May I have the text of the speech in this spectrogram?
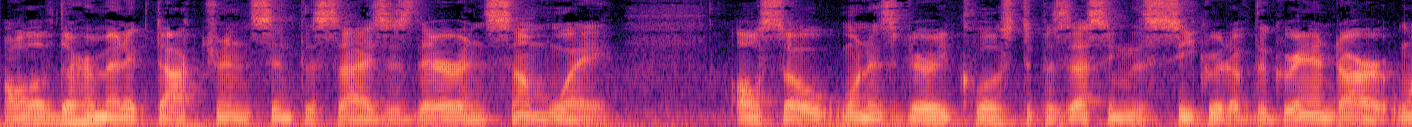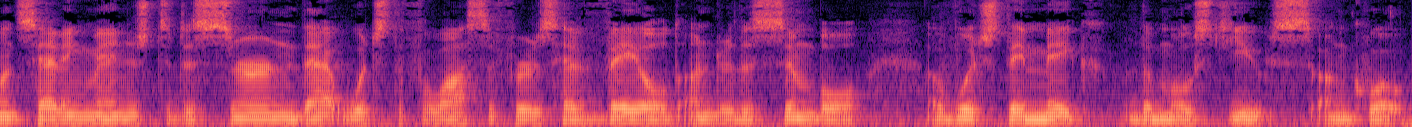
All of the Hermetic doctrine synthesizes there in some way. Also, one is very close to possessing the secret of the grand art once having managed to discern that which the philosophers have veiled under the symbol of which they make the most use. Unquote.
